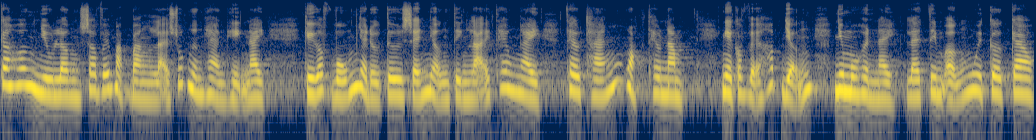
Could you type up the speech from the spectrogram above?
cao hơn nhiều lần so với mặt bằng lãi suất ngân hàng hiện nay. Khi góp vốn, nhà đầu tư sẽ nhận tiền lãi theo ngày, theo tháng hoặc theo năm. Nghe có vẻ hấp dẫn, nhưng mô hình này lại tiềm ẩn nguy cơ cao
